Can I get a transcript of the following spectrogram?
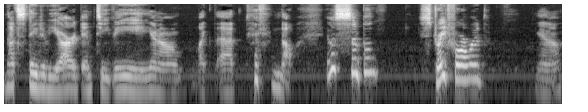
not state of the art MTV. You know, like that. no, it was simple, straightforward. You know,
